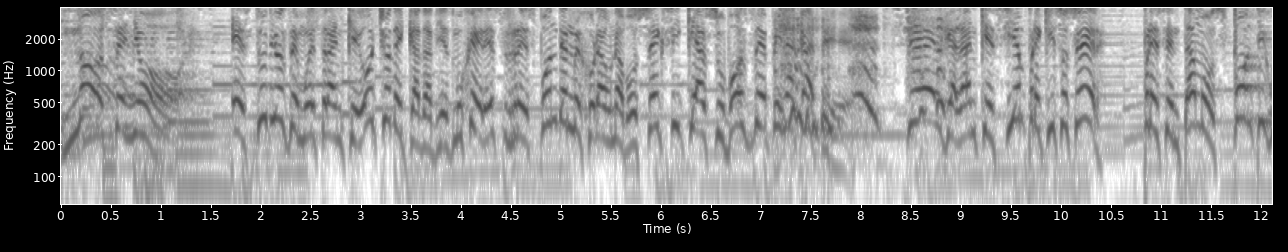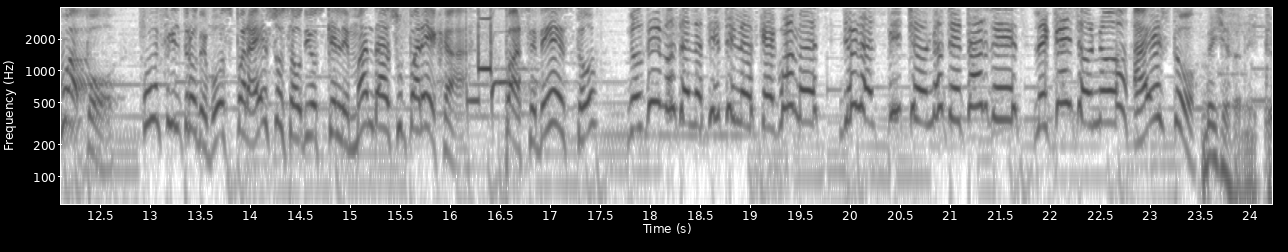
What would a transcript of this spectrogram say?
No, señor. Estudios demuestran que 8 de cada 10 mujeres responden mejor a una voz sexy que a su voz de pinacate. Sea el galán que siempre quiso ser. Presentamos Ponti Guapo, un filtro de voz para esos audios que le manda a su pareja. Pase de esto Nos vemos a las 7 en las caguamas. Yo las picho, no te tardes. ¿Le caes o no? a esto. Bella damita,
